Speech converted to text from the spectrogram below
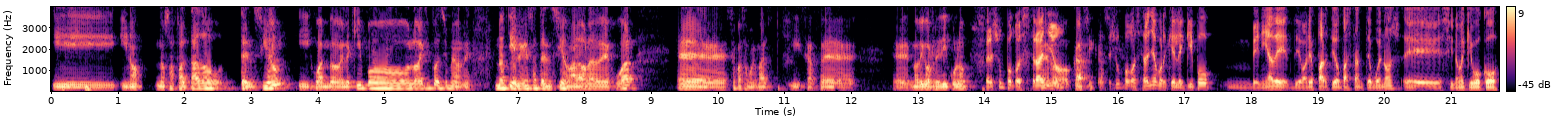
Y, no, nos ha faltado tensión y cuando el equipo, los equipos de Simeone no tienen esa tensión a la hora de jugar, eh, se pasa muy mal y se hace, eh, no digo ridículo. Pero es un poco extraño. Casi, casi. Es un poco extraño porque el equipo mm, venía de, varios partidos bastante buenos. Eh, si no me equivoco,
